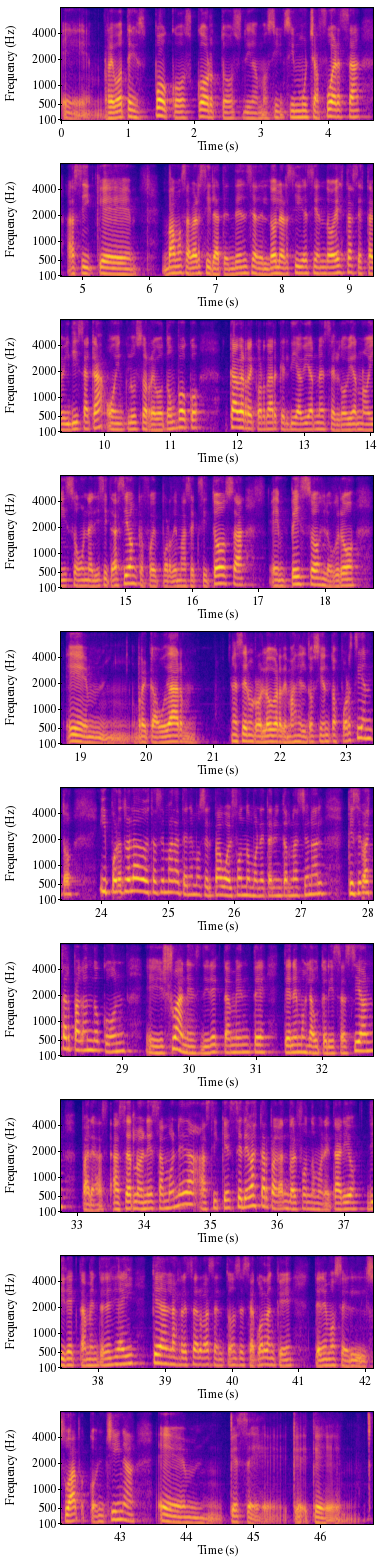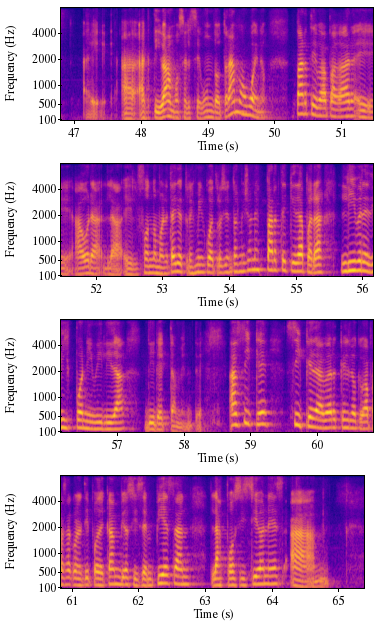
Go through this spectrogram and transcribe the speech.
Eh, rebotes pocos, cortos, digamos, sin, sin, mucha fuerza. Así que vamos a ver si la tendencia del dólar sigue siendo esta, se estabiliza acá o incluso rebota un poco. Cabe recordar que el día viernes el gobierno hizo una licitación que fue por demás exitosa, en pesos logró em, recaudar hacer un rollover de más del 200%. Y por otro lado, esta semana tenemos el pago al Fondo Monetario Internacional que se va a estar pagando con eh, yuanes directamente. Tenemos la autorización para hacerlo en esa moneda, así que se le va a estar pagando al Fondo Monetario directamente desde ahí. Quedan las reservas, entonces se acuerdan que tenemos el swap con China em, que se... que, eh, activamos el segundo tramo, bueno, Parte va a pagar eh, ahora el Fondo Monetario 3.400 millones, parte queda para libre disponibilidad directamente. Así que sí queda ver qué es lo que va a pasar con el tipo de cambio, si se empiezan las posiciones a,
